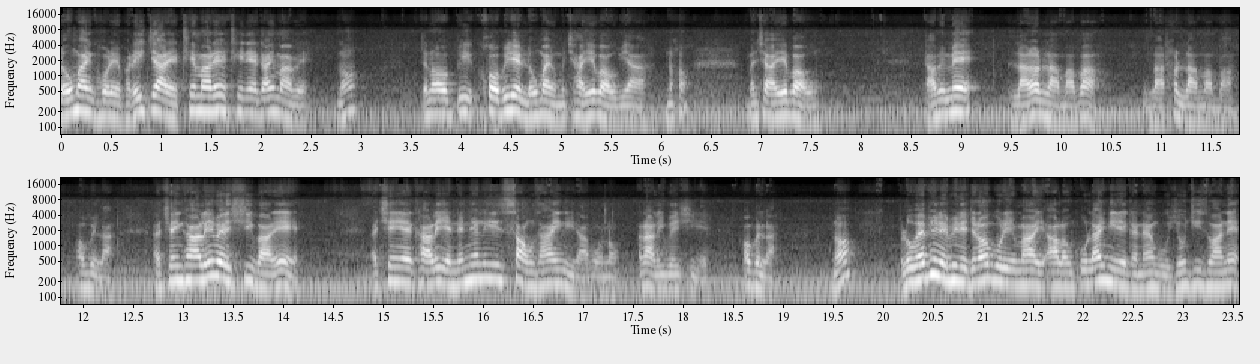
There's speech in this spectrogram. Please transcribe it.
လုံးမိုင်းခေါ်တယ်ဗရိတ်ကြတယ်ထင်ပါတယ်ထင်တဲ့အတိုင်းပါပဲနော်ကျွန်တော်ပြီးခေါ်ပြီးတဲ့လုံးမိုင်းကိုမချရဲပါဘူးဗျာနော်မချရဲပါဘူးဒါပေမဲ့လာတော့လာမှာပါလာတော့လာမှာပါဟုတ်ပြီလားအချိန်ခါလေးပဲရှိပါတယ်အချိန်ရခါလေးရနည်းနည်းလေးစောင့်ဆိုင်နေတာပေါ့နော်အဲ့ဒါလေးပဲရှိတယ်ဟုတ်ပြီလား နော်ဘလို့ပဲဖြစ်နေဖြစ်နေကျွန်တော်ကိုယ်ဒီမားကြီးအားလုံးကိုလိုက်နေတဲ့ကဏ္ဍကိုယုံကြည်စွာနဲ့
